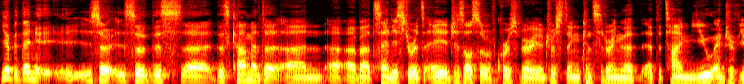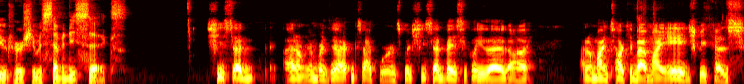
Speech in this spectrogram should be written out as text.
Yeah, but then uh, so so this uh, this comment uh, on uh, about Sandy Stewart's age is also, of course, very interesting, considering that at the time you interviewed her, she was seventy six. She said, I don't remember the exact words, but she said basically that uh, I don't mind talking about my age because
